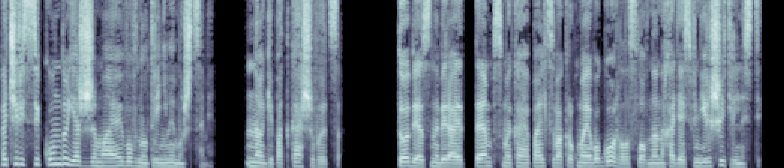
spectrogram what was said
а через секунду я сжимаю его внутренними мышцами. Ноги подкашиваются. Тобиас набирает темп, смыкая пальцы вокруг моего горла, словно находясь в нерешительности.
